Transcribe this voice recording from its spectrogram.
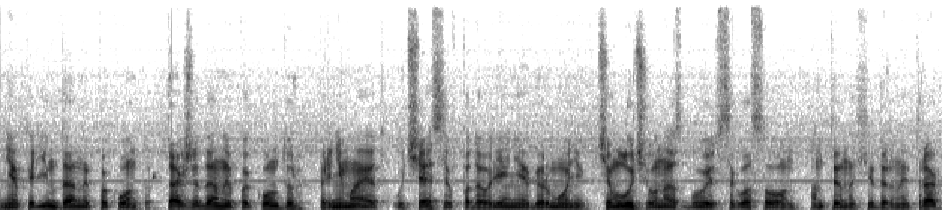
необходим данный P-контур. Также данный P-контур принимает участие в подавлении гармоник. Чем лучше у нас будет согласован антенно-фидерный тракт,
